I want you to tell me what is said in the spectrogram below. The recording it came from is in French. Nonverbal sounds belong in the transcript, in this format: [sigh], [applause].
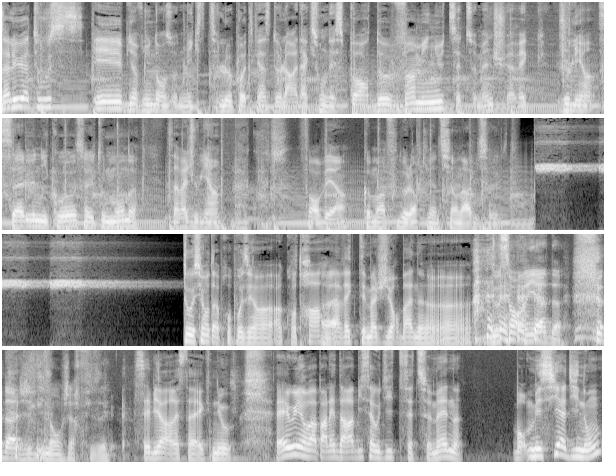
Salut à tous et bienvenue dans Zone Mixte, le podcast de la rédaction des sports de 20 minutes. Cette semaine, je suis avec Julien. Salut Nico, salut tout le monde. Ça va Julien? Bah écoute, fort bien, comme un footballeur qui vient de signer en Arabie Saoudite. Toi aussi, on t'a proposé un, un contrat Ouais. avec tes matchs d'Urban. euh, 200 Riyad. [laughs] Que dalle, j'ai dit non, j'ai refusé. C'est bien, reste avec nous. Eh oui, on va parler d'Arabie Saoudite cette semaine. Bon, Messi a dit non,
